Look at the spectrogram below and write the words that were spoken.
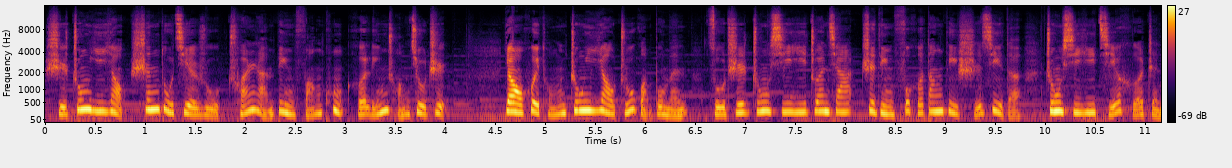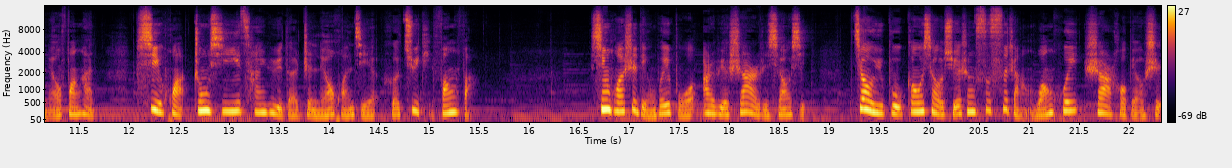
使中医药深度介入传染病防控和临床救治。要会同中医药主管部门组织中西医专家制定符合当地实际的中西医结合诊疗方案，细化中西医参与的诊疗环节和具体方法。新华视点微博二月十二日消息，教育部高校学生司司长王辉十二号表示，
